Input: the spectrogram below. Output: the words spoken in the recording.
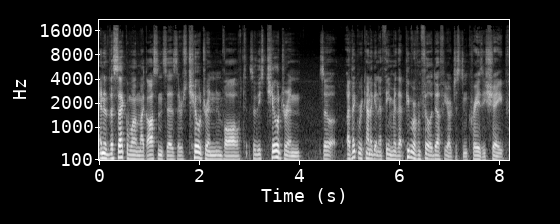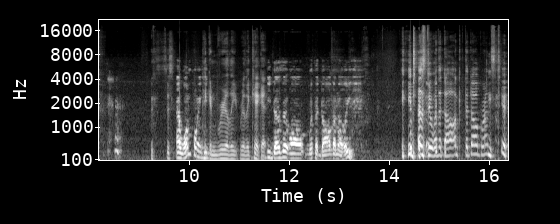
and in the second one, like Austin says, there's children involved. So these children. So I think we're kind of getting a theme here that people from Philadelphia are just in crazy shape. Just, At one point, he can really, really kick it. he does it while with a dog on a leash. He does do it with a dog. The dog runs too.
